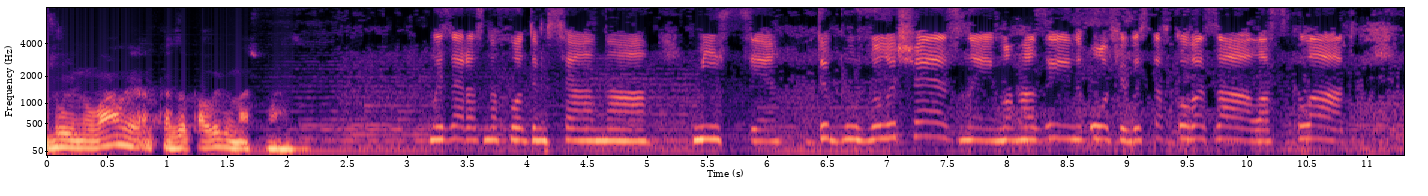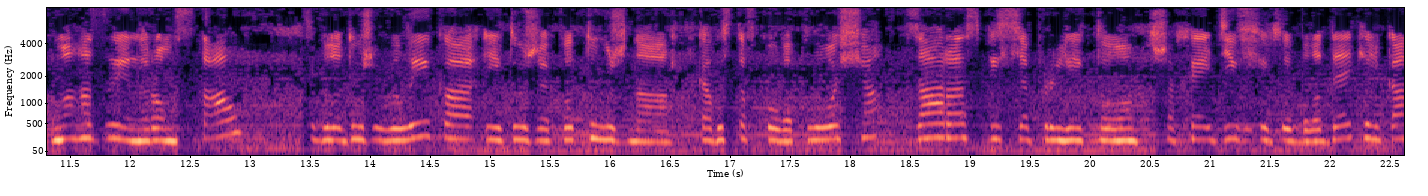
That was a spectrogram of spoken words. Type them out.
зруйнували та запалили наш магазин. Ми зараз знаходимося на місці, де був величезний магазин, офіс, виставкова зала, склад, магазин Ромстал. Це була дуже велика і дуже потужна така виставкова площа. Зараз, після приліту шахедів, їх було декілька.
